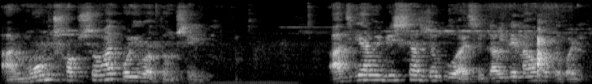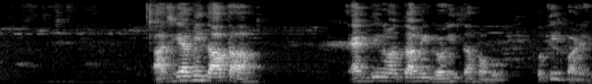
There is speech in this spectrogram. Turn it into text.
আর মন সবসময় পরিবর্তনশীল। আজকে আমি বিশ্বাসযোগ্য আছি, কালকে নাও হতে পারি। আজকে আমি দাতা, একদিন হয়তো আমি গ্রহিতা হব, হতেই পারে।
